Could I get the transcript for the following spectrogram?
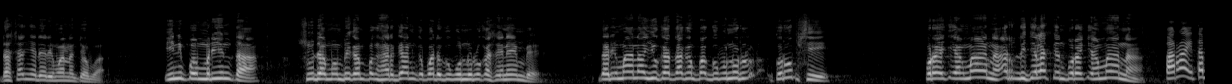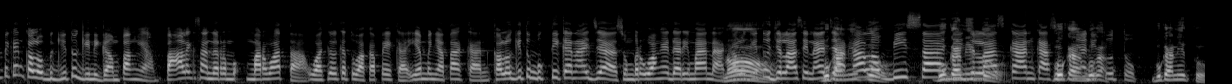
dasarnya dari mana coba? Ini pemerintah sudah memberikan penghargaan kepada Gubernur Lukas NMB. Dari mana you katakan Pak Gubernur korupsi? Proyek yang mana? Harus dijelaskan proyek yang mana. Pak Roy, tapi kan kalau begitu gini gampangnya. Pak Alexander Marwata, Wakil Ketua KPK, ia menyatakan kalau gitu buktikan aja sumber uangnya dari mana. No, kalau gitu jelasin aja. Bukan kalau itu. bisa bukan dijelaskan itu. kasusnya bukan, bukan, ditutup. Bukan itu.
